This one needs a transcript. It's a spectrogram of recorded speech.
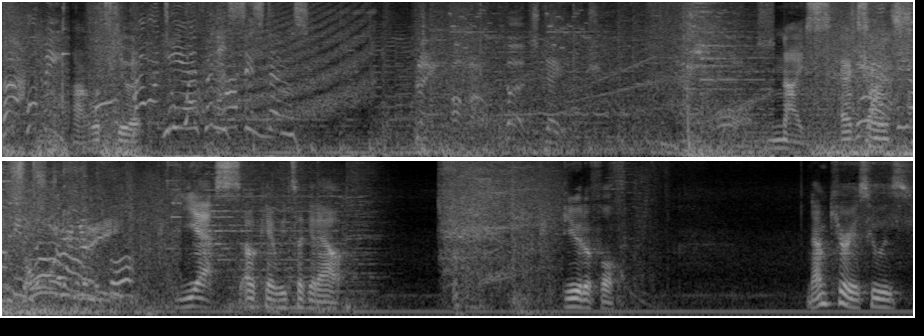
Alright, let's do it. Weapon systems. Nice. Excellent. Yes. Okay, we took it out. Beautiful. Now I'm curious who is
